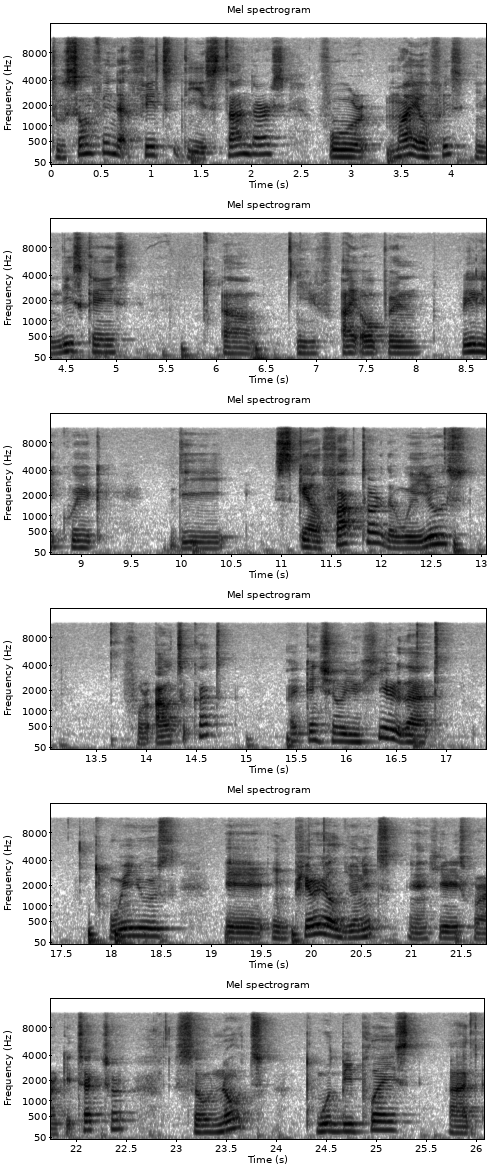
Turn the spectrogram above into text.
to something that fits the standards for my office. In this case um, if I open really quick the scale factor that we use for AutoCAD I can show you here that we use uh, imperial units and here is for architecture. So notes would be placed at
